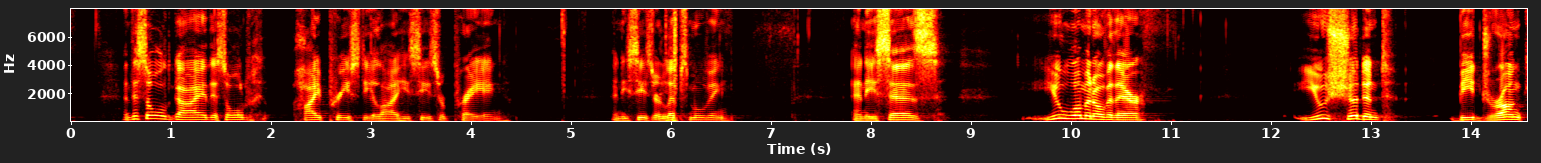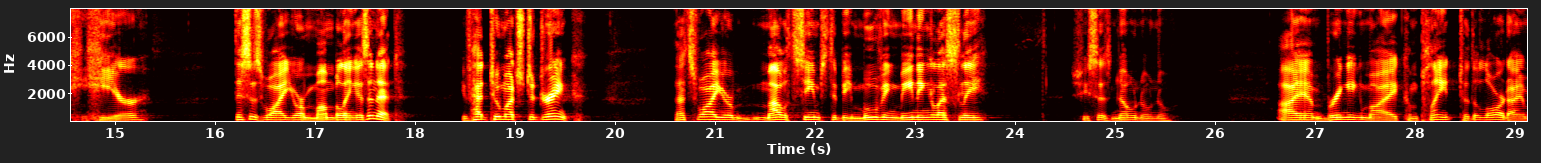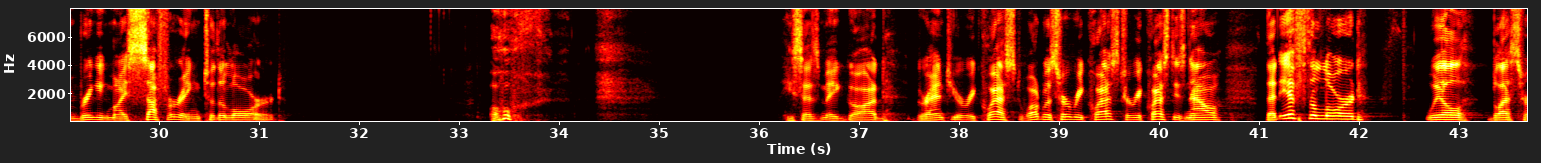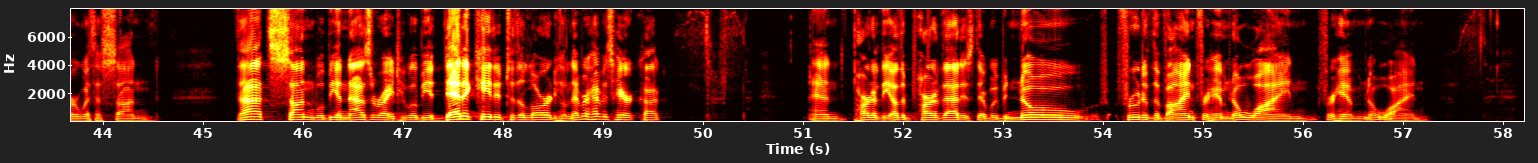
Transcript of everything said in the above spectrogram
And this old guy, this old high priest Eli, he sees her praying and he sees her lips moving and he says, You woman over there, you shouldn't be drunk here. This is why you're mumbling, isn't it? You've had too much to drink. That's why your mouth seems to be moving meaninglessly. She says, No, no, no. I am bringing my complaint to the Lord. I am bringing my suffering to the Lord. Oh, he says, May God grant your request. What was her request? Her request is now that if the Lord will bless her with a son, that son will be a Nazarite. He will be dedicated to the Lord. He'll never have his hair cut. And part of the other part of that is there will be no fruit of the vine for him, no wine for him, no wine.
